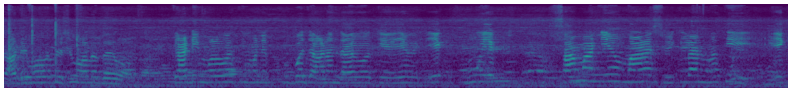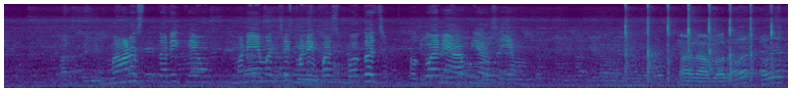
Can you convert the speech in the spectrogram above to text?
ગાડીમાં શું આનંદ આવ્યો? ગાડી મળવાથી મને ખૂબ જ આનંદ આવ્યો કે એક હું એક સામાન્ય માણસ વિકલાંગ નથી એક માણસ તરીકે મને એમ જ છે કે મને બસ પગ જ ભગવાને આપ્યા છે એમ. બરાબર. હવે એક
